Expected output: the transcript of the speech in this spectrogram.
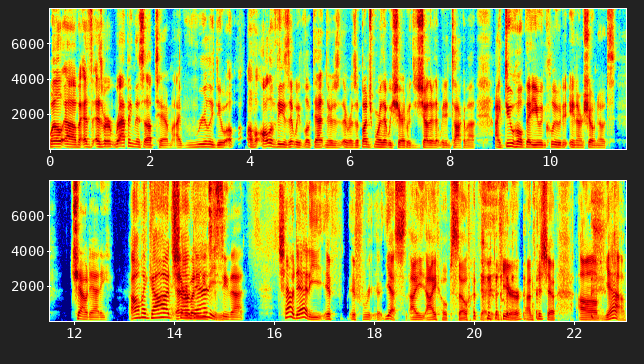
Well, um, as as we're wrapping this up, Tim, I really do of, of all of these that we've looked at, and there's there was a bunch more that we shared with each other that we didn't talk about. I do hope that you include in our show notes, Chow Daddy. Oh my God, Chow Everybody Daddy! needs to see that. Chow Daddy, if if re- yes, I I hope so here on this show. Um, yeah,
